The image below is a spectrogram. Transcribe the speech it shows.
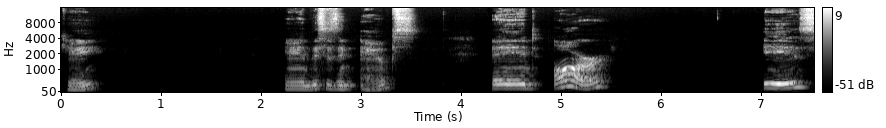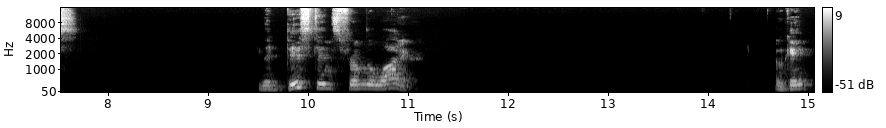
okay? And this is in amps. And R is the distance from the wire. Okay,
